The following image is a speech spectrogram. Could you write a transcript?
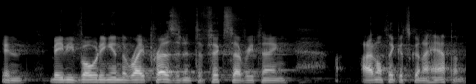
and maybe voting in the right president to fix everything, I don't think it's going to happen.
